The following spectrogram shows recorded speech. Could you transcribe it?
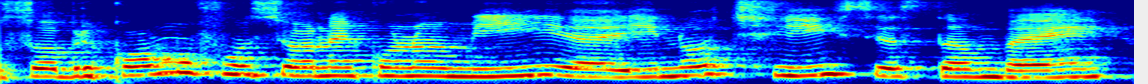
sobre como funciona a economia e notícias também,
